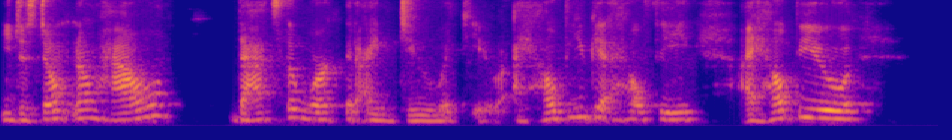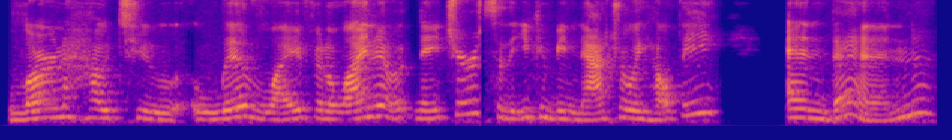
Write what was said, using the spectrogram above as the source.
you just don't know how, that's the work that I do with you. I help you get healthy. I help you learn how to live life in alignment with nature so that you can be naturally healthy. And then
